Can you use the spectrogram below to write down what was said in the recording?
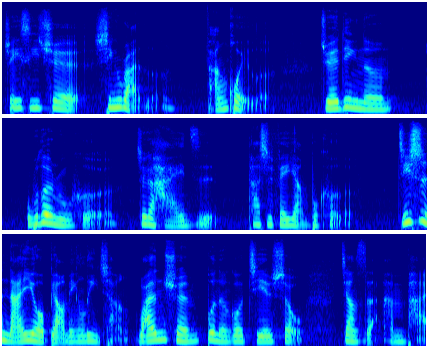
，J.C. 却心软了，反悔了，决定呢无论如何这个孩子他是非养不可了。即使男友表明立场，完全不能够接受这样子的安排，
